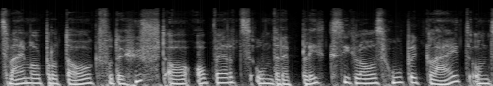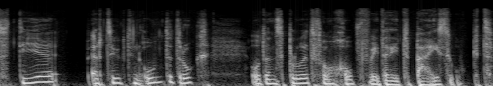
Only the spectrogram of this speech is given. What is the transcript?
zweimal pro Tag von der Hüfte an abwärts unter eine Plexiglashaube gelegt und die erzeugt einen Unterdruck, der dann das Blut vom Kopf wieder in die Beine saugt.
